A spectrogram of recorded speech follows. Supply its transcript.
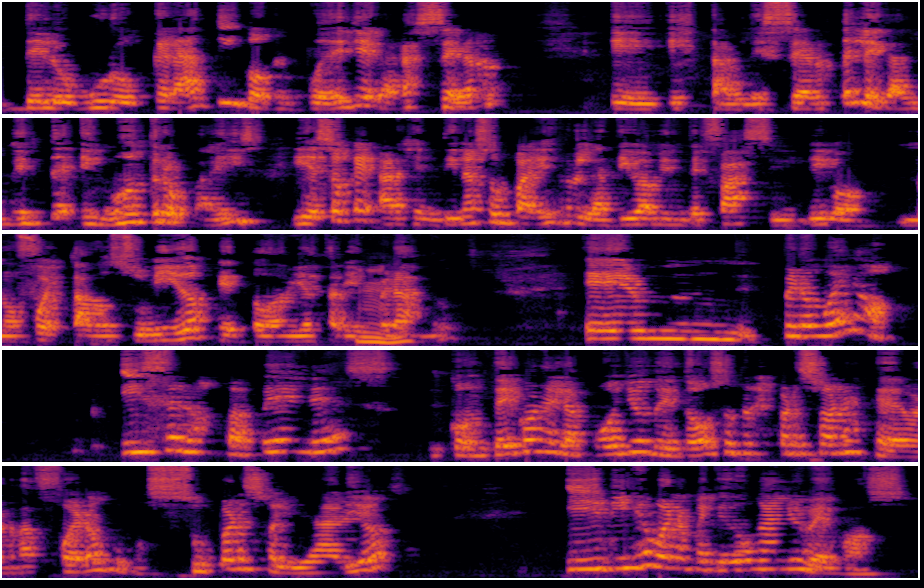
de lo burocrático que puede llegar a ser eh, establecerte legalmente en otro país. Y eso que Argentina es un país relativamente fácil, digo, no fue Estados Unidos, que todavía estaría esperando. Em, pero bueno, hice los papeles, conté con el apoyo de dos o tres personas que de verdad fueron como súper solidarios. Y dije, bueno, me quedo un año y vemos.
